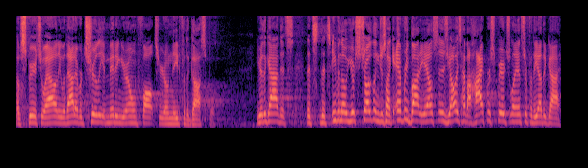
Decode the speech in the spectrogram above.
of spirituality without ever truly admitting your own faults, or your own need for the gospel. You're the guy that's, that's, that's, even though you're struggling just like everybody else is, you always have a hyper spiritual answer for the other guy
